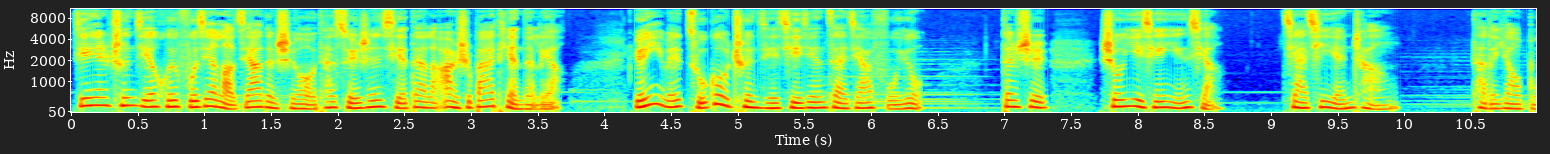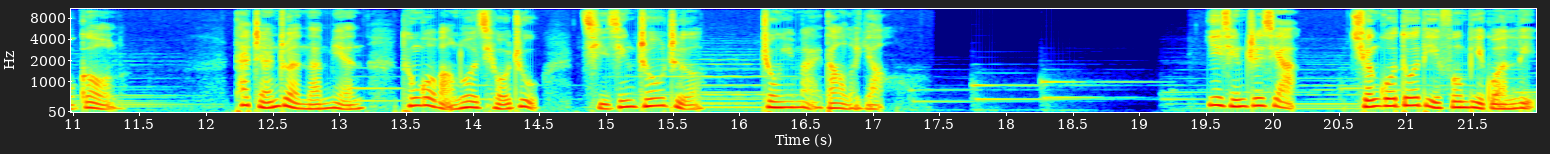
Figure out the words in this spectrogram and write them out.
今年春节回福建老家的时候，他随身携带了二十八天的量，原以为足够春节期间在家服用，但是受疫情影响，假期延长，他的药不够了。他辗转难眠，通过网络求助，几经周折，终于买到了药。疫情之下，全国多地封闭管理，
